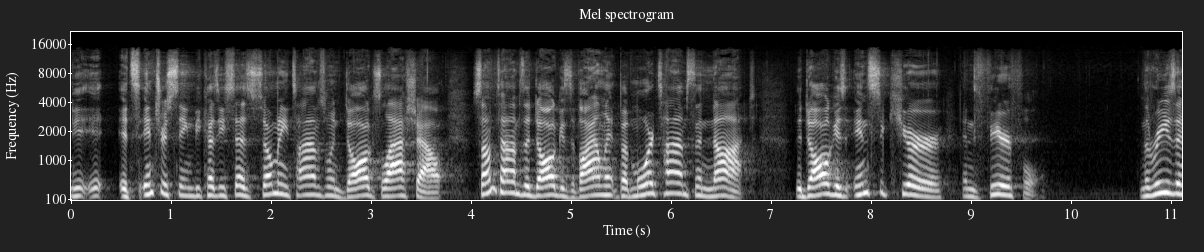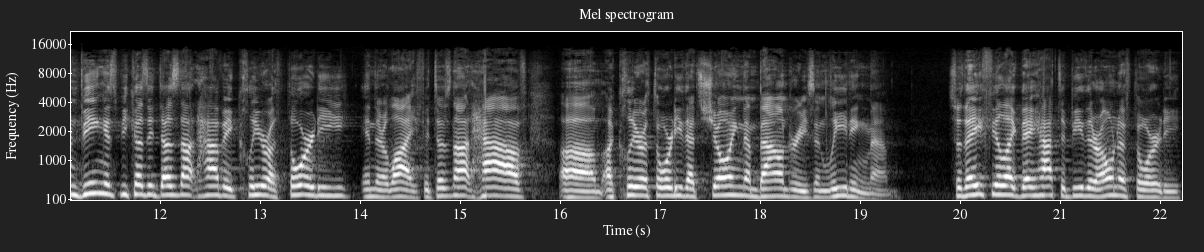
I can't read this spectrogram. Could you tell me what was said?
it, it's interesting because he says so many times when dogs lash out, sometimes the dog is violent, but more times than not, the dog is insecure and fearful. And the reason being is because it does not have a clear authority in their life. It does not have um, a clear authority that's showing them boundaries and leading them. So they feel like they have to be their own authority.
